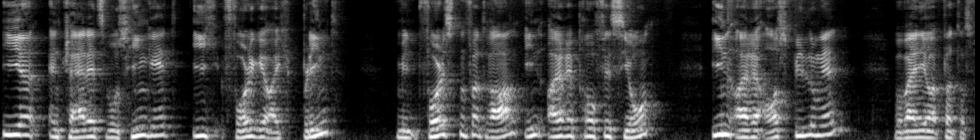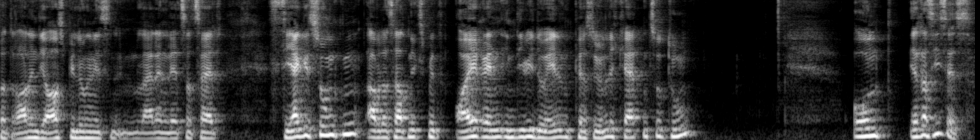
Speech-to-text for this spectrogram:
Ihr entscheidet, wo es hingeht. Ich folge euch blind mit vollstem Vertrauen in eure Profession, in eure Ausbildungen. Wobei das Vertrauen in die Ausbildungen ist leider in letzter Zeit sehr gesunken, aber das hat nichts mit euren individuellen Persönlichkeiten zu tun. Und ja, das ist es.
